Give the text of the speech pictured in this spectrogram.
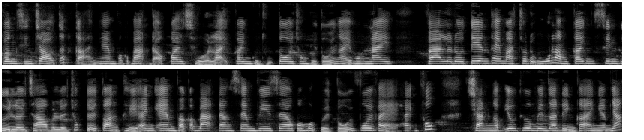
Vâng, xin chào tất cả anh em và các bạn đã quay trở lại kênh của chúng tôi trong buổi tối ngày hôm nay. Và lời đầu tiên thay mặt cho đội ngũ làm kênh xin gửi lời chào và lời chúc tới toàn thể anh em và các bạn đang xem video có một buổi tối vui vẻ, hạnh phúc, tràn ngập yêu thương bên gia đình các anh em nhé.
